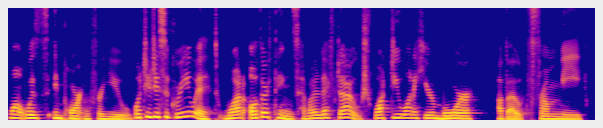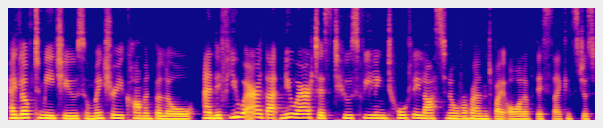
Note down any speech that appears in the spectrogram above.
What was important for you? What do you disagree with? What other things have I left out? What do you want to hear more about from me. I'd love to meet you, so make sure you comment below. And if you are that new artist who's feeling totally lost and overwhelmed by all of this, like it's just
